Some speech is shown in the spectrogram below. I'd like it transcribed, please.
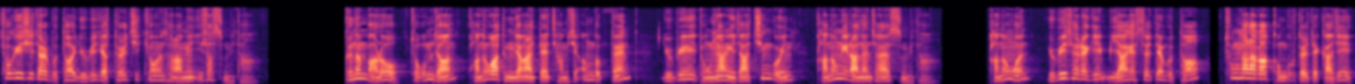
초기 시절부터 유비 곁을 지켜온 사람이 있었습니다. 그는 바로 조금 전 관우가 등장할 때 잠시 언급된 유비의 동향이자 친구인 간옹이라는 자였습니다. 간옹은 유비 세력이 미약했을 때부터 총나라가 건국될 때까지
